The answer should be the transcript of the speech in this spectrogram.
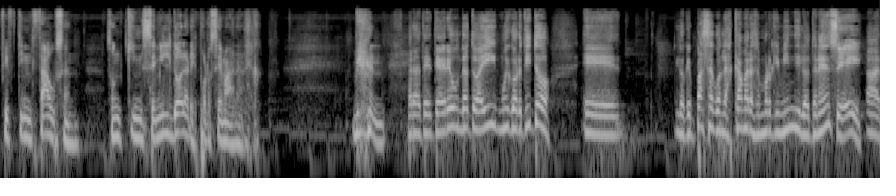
15,000, son 15 mil dólares por semana. Bien, Para, te, te agrego un dato ahí muy cortito. Eh, lo que pasa con las cámaras en Morky Mindy, ¿lo tenés? Sí. Ah,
